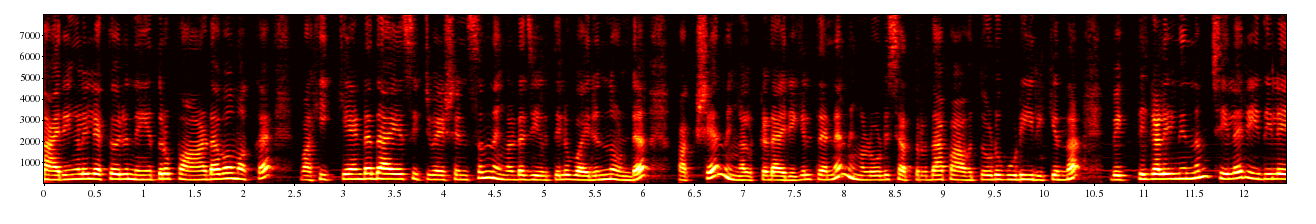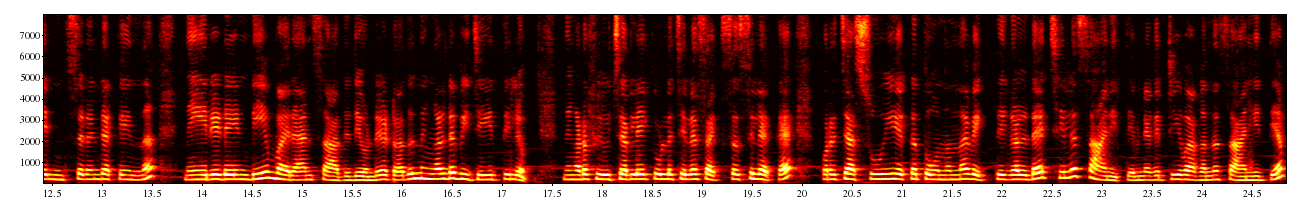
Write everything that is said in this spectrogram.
കാര്യങ്ങളിലൊക്കെ ഒരു നേതൃപാടവമൊക്കെ വഹിക്കേണ്ടതായ സിറ്റുവേഷൻസും നിങ്ങളുടെ ജീവിതത്തിൽ വരുന്നുണ്ട്. പക്ഷേ നിങ്ങൾക്കിടെ അരികിൽ തന്നെ നിങ്ങളോട് ശത്രുതാഭാവത്തോടു കൂടി ഇരിക്കുന്ന വ്യക്തികളിൽ നിന്നും ചില രീതിയിലെ ഇൻസിഡന്റ് ഒക്കെ ഇന്ന് നേരിടേണ്ടിയും വരാൻ സാധ്യതയുണ്ട് കേട്ടോ. അത് നിങ്ങളുടെ വിജയത്തിലും നിങ്ങളുടെ ഫ്യൂച്ചറിലേക്കുള്ള ചില സക്സസ്സിലൊക്കെ കുറച്ച് അസൂയൊക്കെ തോന്നുന്ന വ്യക്തികളുടെ ചില സാന്നിധ്യം നെഗറ്റീവ് ആകുന്ന സാന്നിധ്യം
